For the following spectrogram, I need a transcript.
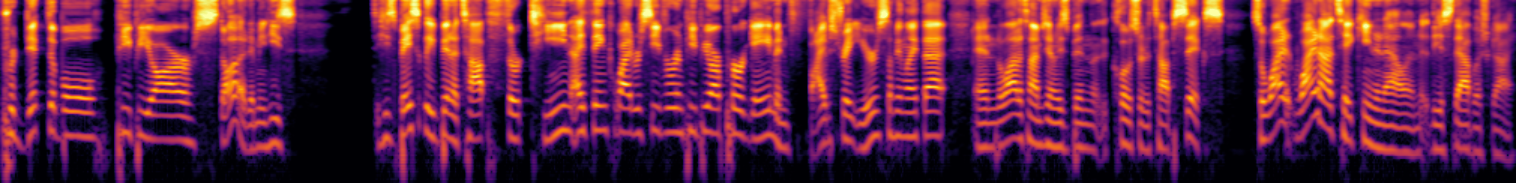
predictable PPR stud? I mean, he's he's basically been a top 13 i think wide receiver in ppr per game in five straight years something like that and a lot of times you know he's been closer to top six so why why not take Keenan Allen, the established guy?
